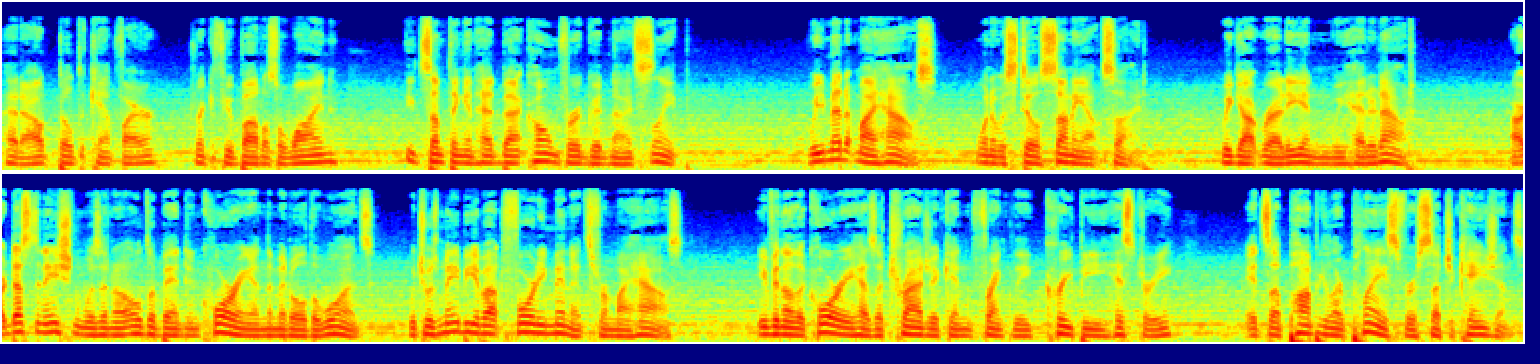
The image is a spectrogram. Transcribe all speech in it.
head out, build a campfire, drink a few bottles of wine, eat something, and head back home for a good night's sleep. We met at my house when it was still sunny outside. We got ready and we headed out. Our destination was an old abandoned quarry in the middle of the woods, which was maybe about 40 minutes from my house. Even though the quarry has a tragic and frankly creepy history, it's a popular place for such occasions.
